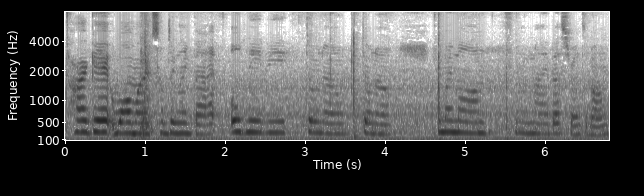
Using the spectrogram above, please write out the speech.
Target, Walmart, something like that. Old Navy, don't know, don't know. From my mom, from my best friend's mom.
